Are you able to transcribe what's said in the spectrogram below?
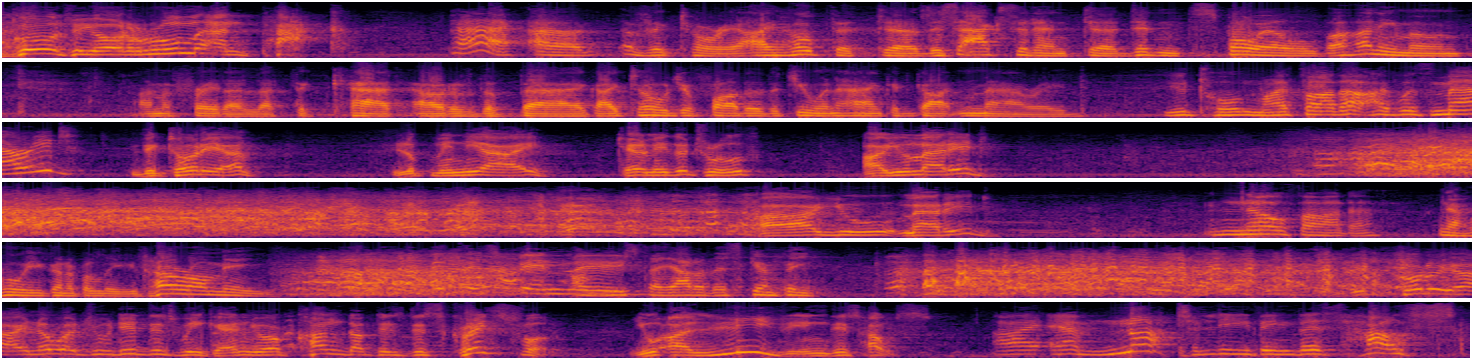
Go to your room and pack. Pack. Uh, Victoria, I hope that uh, this accident uh, didn't spoil the honeymoon. I'm afraid I let the cat out of the bag. I told your father that you and Hank had gotten married. You told my father I was married? Victoria, look me in the eye. Tell me the truth. Are you married? Are you married? No, Father. Now, who are you going to believe, her or me? Mrs. Oh, you stay out of this, Gimpy. Victoria, I know what you did this weekend. Your conduct is disgraceful. You are leaving this house. I am not leaving this house.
